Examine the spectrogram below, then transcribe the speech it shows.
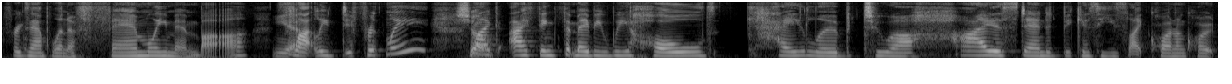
for example, in a family member Yeah. slightly differently. Sure. Like, I think that maybe we hold Caleb to a higher standard because he's like, quote unquote,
